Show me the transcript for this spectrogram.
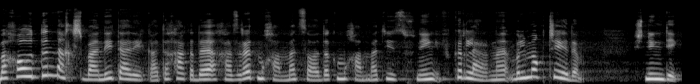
bahovuddin naqshbandiy tariqati haqida hazrat muhammad sodiq muhammad yusufning fikrlarini bilmoqchi edim. Shuningdek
